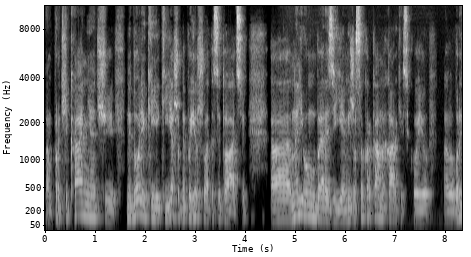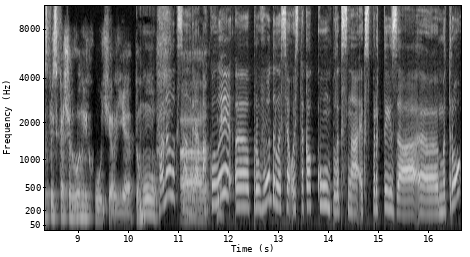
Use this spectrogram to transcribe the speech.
там протікання чи недоліки, які є, щоб не погіршувати ситуацію. Е, на лівому березі є між Осокорками Харківською, е, Бориспільська Червоний Хутір є. Тому Пане Олександре, А, коли е, проводилася ось така комплексна експертиза е, метро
